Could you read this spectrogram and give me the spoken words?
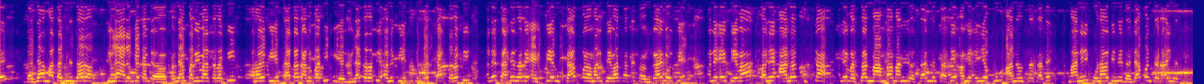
ધજા માતાજીની દર જિલ્લા આરોગ્ય કલ્યાણ પરિવાર તરફથી, અમારે પીએસ તાતા તાલુકાથી જિલ્લા તરફથી અને પીએસસી જિલ્લા સ્ટાફ તરફથી અને સાથે સાથે એસટીએમ સ્ટાફ પણ અમારી સેવા સાથે સંકળાયેલો છે. અને એ સેવા અને આનંદ ઉત્સાહ અને વરસાદમાં અંબા માની વરસાદ સાથે અમે અહીંયા ખૂબ આનંદ ઉત્સાહ સાથે માની પૂર્ણાવતીની ધજા પણ ચડાવી હતી.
